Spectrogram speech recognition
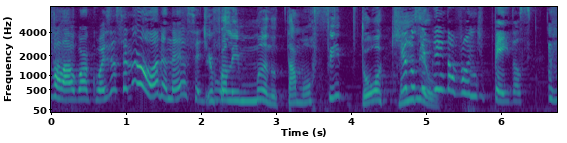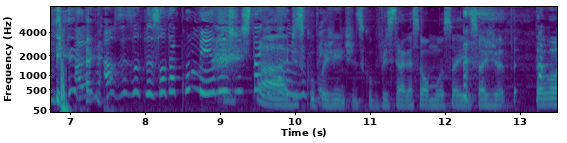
falar alguma coisa, ia ser na hora, né? Ser, tipo, Eu falei, mano, tá mó fedor aqui, Eu não sei meu. quem tá falando de peido assim. Às vezes a pessoa tá comendo e a gente tá aqui Ah, de desculpa, peido. gente. Desculpa por estragar seu almoço aí, sua janta. Tá bom.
